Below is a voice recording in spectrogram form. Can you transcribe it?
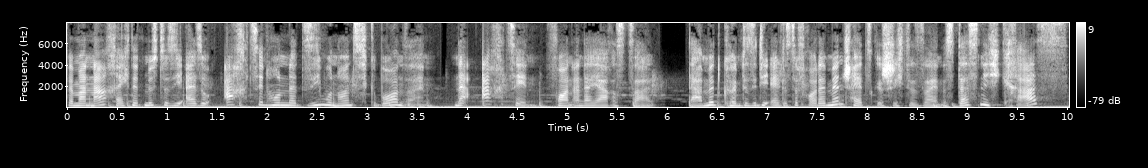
Wenn man nachrechnet, müsste sie also 1897 geboren sein. Na, 18 vorn an der Jahreszahl. Damit könnte sie die älteste Frau der Menschheitsgeschichte sein. Ist das nicht krass?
